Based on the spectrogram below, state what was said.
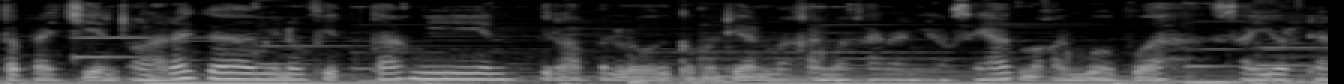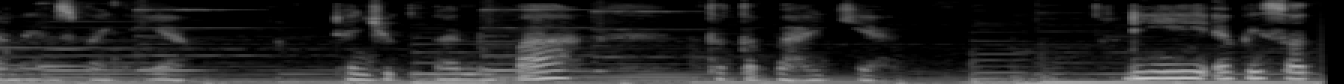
tetap rajin olahraga minum vitamin bila perlu kemudian makan makanan yang sehat makan buah-buah sayur dan lain sebagainya. Dan juga jangan lupa tetap bahagia. Di episode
